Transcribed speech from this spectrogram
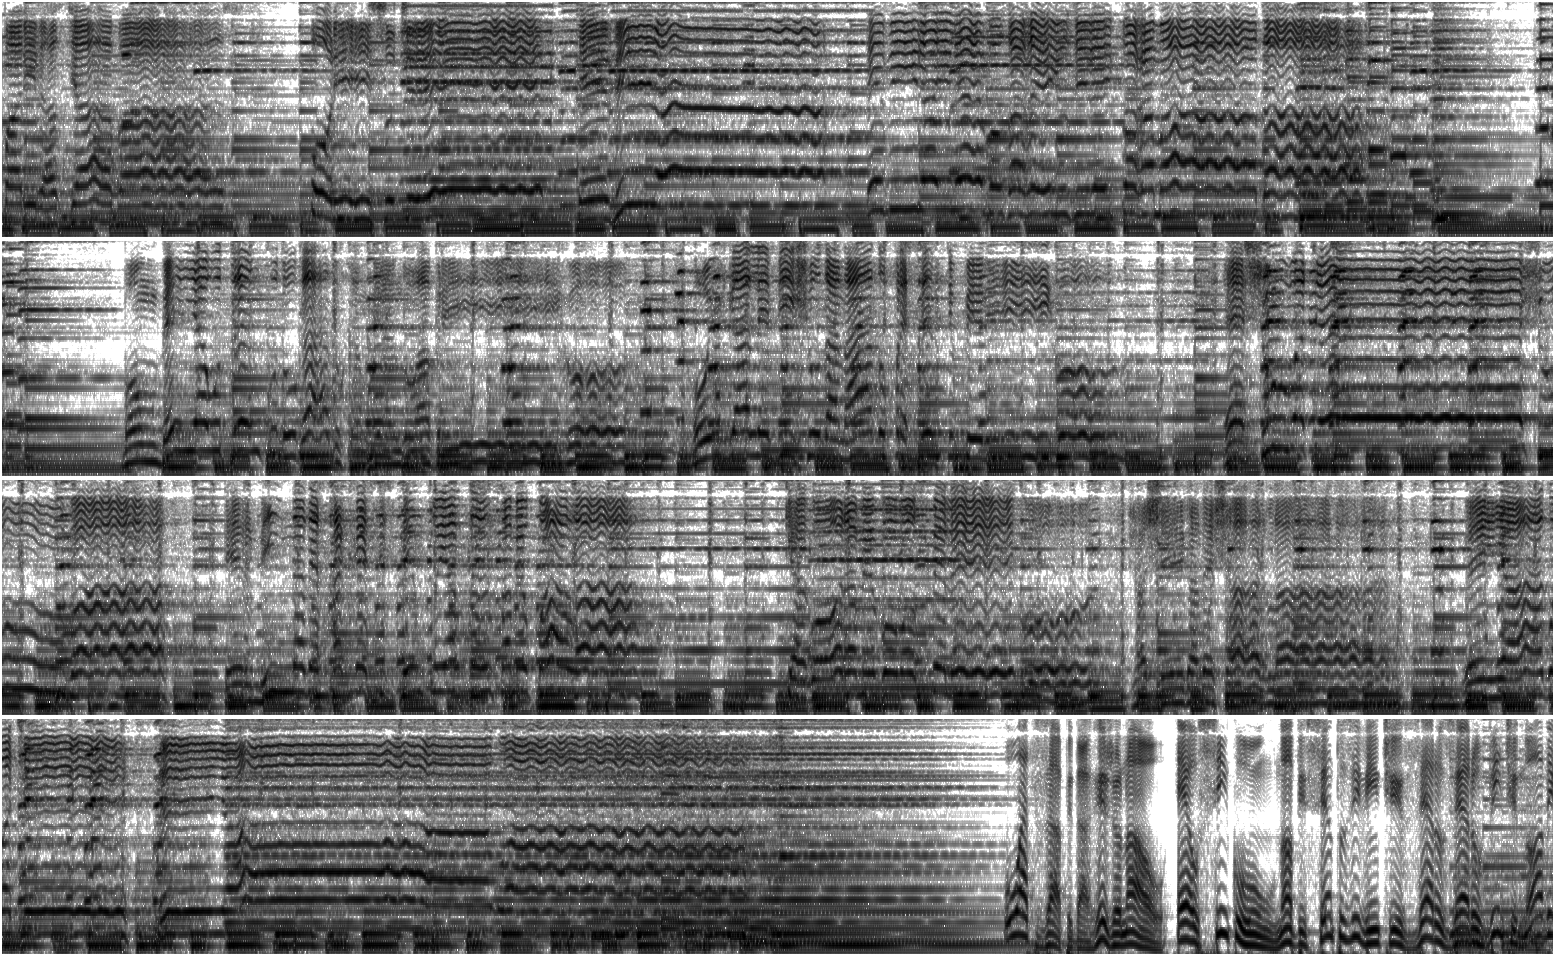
parir as diabas. Por isso te, te vira, te vira e leva os arreios direito à ramada. Bombeia o tranco do gado cambiando o abrigo. Oi, gale bicho danado, pressente o perigo. É chuva, tchê, Sacar esse estento e alcança meu pala. Que agora me vou aos pelecos, já chega a deixar lá. Vem água, tchê, vem O WhatsApp da Regional é o 51 920 0029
